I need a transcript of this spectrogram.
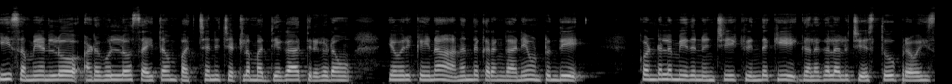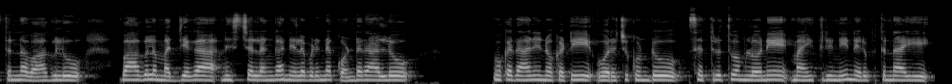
ఈ సమయంలో అడవుల్లో సైతం పచ్చని చెట్ల మధ్యగా తిరగడం ఎవరికైనా ఆనందకరంగానే ఉంటుంది. కొండల మీద నుంచి క్రిందకి గలగలలు చేస్తూ ప్రవహిస్తున్న వాగులు వాగుల మధ్యగా నిశ్చలంగా నిలబడిన కొండరాళ్ళు ఒకదానినొకటి ఒరచుకుంటూ శత్రుత్వంలోనే మైత్రిని నెరుపుతున్నాయి.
